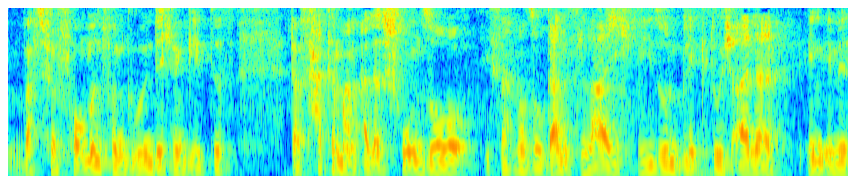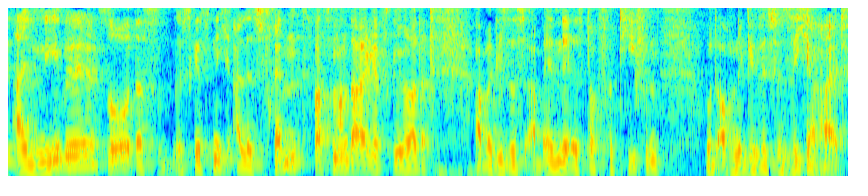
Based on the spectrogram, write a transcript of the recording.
was für Formen von Gründächern gibt es. Das hatte man alles schon so, ich sag mal so ganz leicht wie so ein Blick durch eine in, in einen Nebel. So, das ist jetzt nicht alles fremd, was man da jetzt gehört hat, aber dieses am Ende ist doch vertiefen und auch eine gewisse Sicherheit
